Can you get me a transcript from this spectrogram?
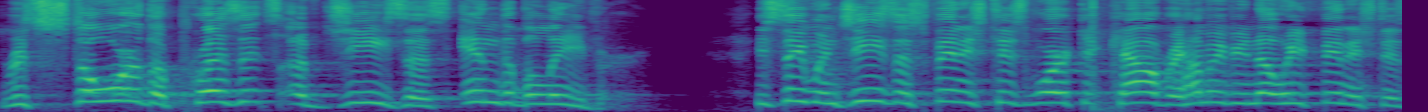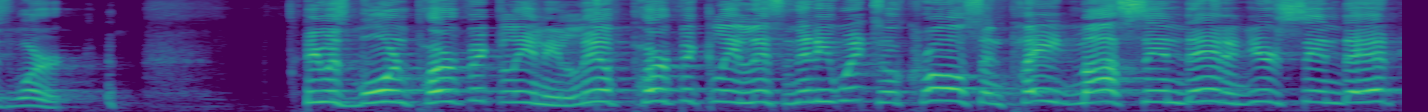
restore the presence of Jesus in the believer. You see, when Jesus finished His work at Calvary, how many of you know He finished His work? He was born perfectly and he lived perfectly. Listen, then he went to a cross and paid my sin debt and your sin debt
